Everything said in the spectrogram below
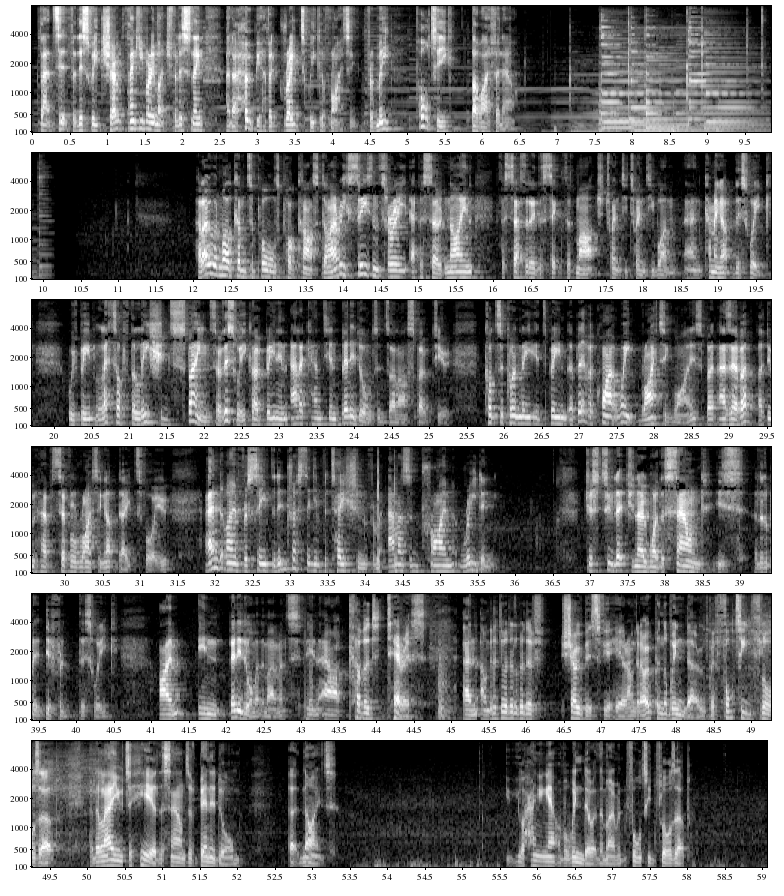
That's it for this week's show. Thank you very much for listening, and I hope you have a great week of writing. From me, Paul Teague, bye bye for now. Hello and welcome to Paul's Podcast Diary, Season 3, Episode 9, for Saturday, the 6th of March 2021. And coming up this week, we've been let off the leash in Spain. So this week I've been in Alicante and Benidorm since I last spoke to you. Consequently, it's been a bit of a quiet week writing wise, but as ever, I do have several writing updates for you. And I've received an interesting invitation from Amazon Prime Reading. Just to let you know why the sound is a little bit different this week, I'm in Benidorm at the moment, in our covered terrace, and I'm going to do a little bit of showbiz for you here. I'm going to open the window, we're 14 floors up, and allow you to hear the sounds of Benidorm at night. You're hanging out of a window at the moment, 14 floors up.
